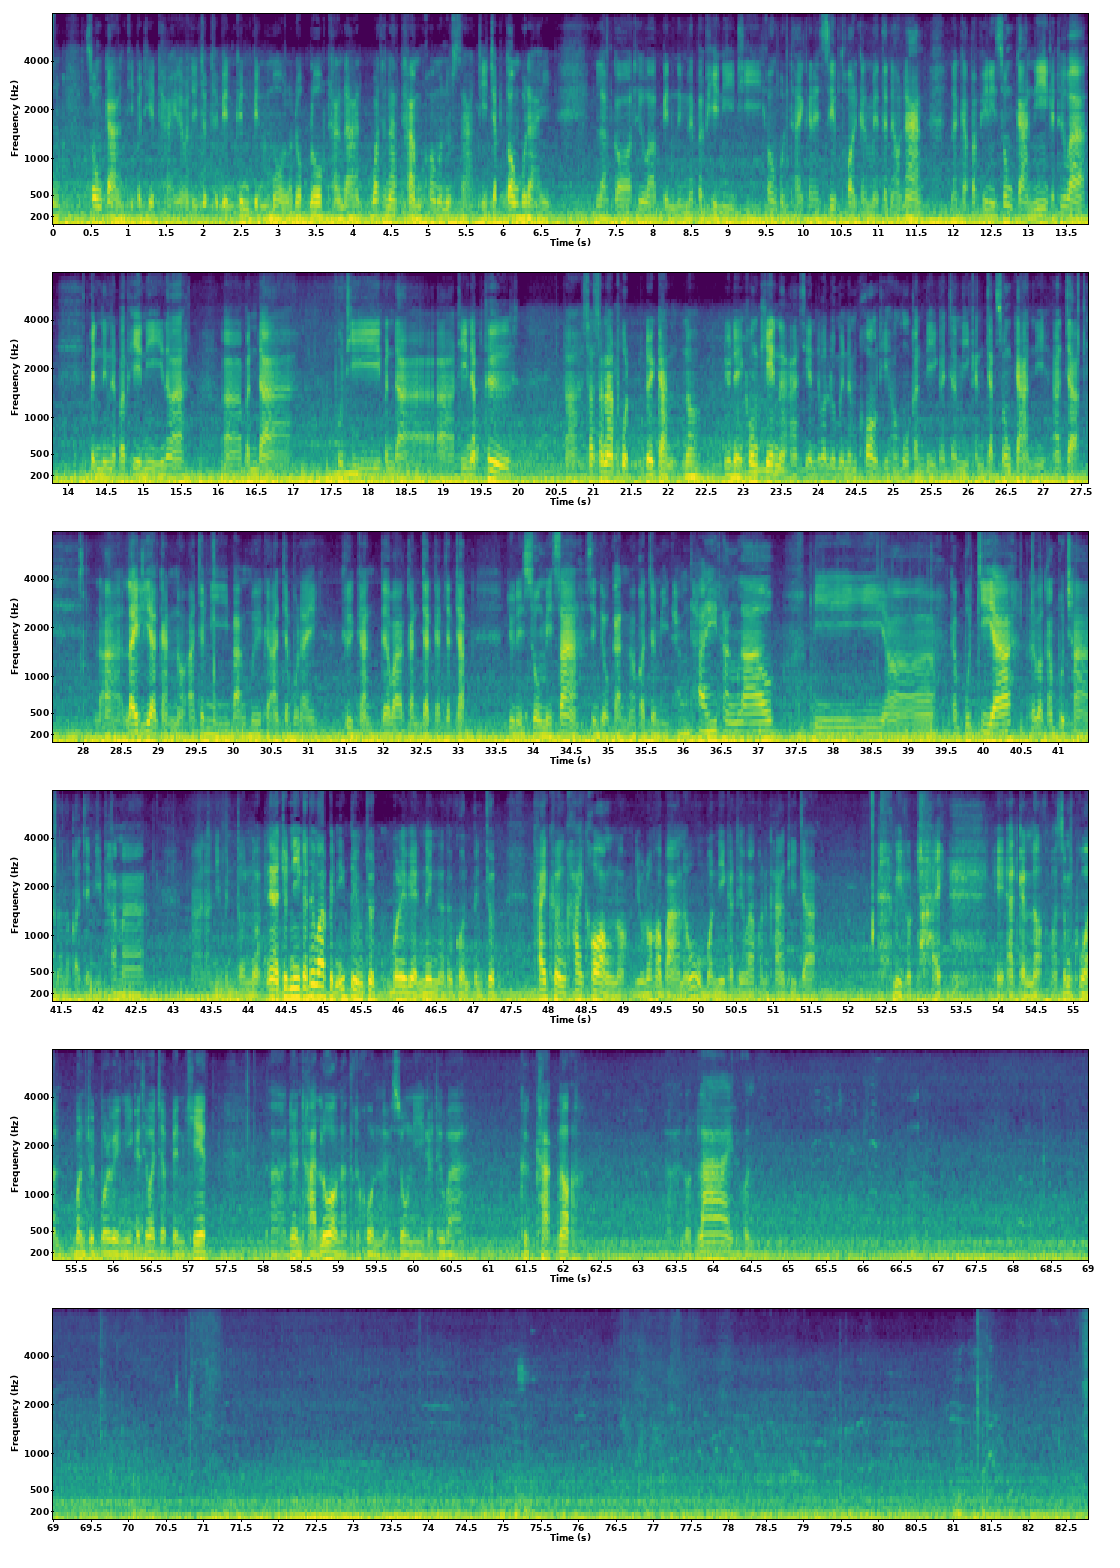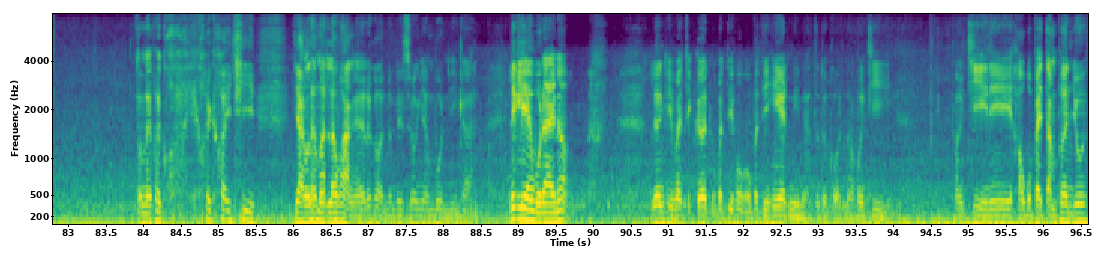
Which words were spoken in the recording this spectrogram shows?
สงการที่ประเทศไทยเนาะจะจดทะเบียนขึ้นเป็นมรดกโลกทางด้าน วัฒนธรรมข้อมนุษยศาสตร์ที่จับต้องบ่ได้แล้วก็ถือว่าเป็นหนึ่งในประเพณีที่ของคนไทยก็ได้สืบทอดกันมาแต่นาน แล้วกับประเพณีสงการนี้ก็ถือว่าเป็นหนึ่งในประเพณีนะว่าบรรดาผู้ที่บรรดาที่นับถือศาสนาพุทธด้วยกันเนาะ อยู่ในคงเขตนะอาเซียนหรือว่ารวมเป็นน้ำคลองที่เขาโฮกันดี ก็จะมีการจัดส่งการนี้อาจจะไล่เลี่ยกันเนาะอาจจะมีบางมือก็อาจจะบ่ได้คือกัน แต่ว่าการจัดกันจะจัดอยู่ในช่วงเมษาเช่นเดียวกันเนาะก็จะมีทั้งไทยทั้งลาวมีกัมพูเจียหรือว่ากัมพูชาแล้วก็จะมีพม่าอ่าเหล่านี้เป็นต้นเนาะเนี่ยจุดนี้ก็ถือว่าเป็นอีกตีมจุดบริเวณหนึ่งนะทุกคนเป็นจุดค่ายเครื่องค่ายคล้องเนาะอยู่โลหะบางนะโอ้บนนี้ก็ถือว่าค่อนข้างที่จะ มีรถไฟเออัดกันเนาะพอสมควรบนจุดบริเวณนี้ก็ถือว่าจะเป็นเขตเดินทางล่วงนะทุกคนเนี่ยช่วงนี้ก็ถือว่าคึกคักเนาะรถไล่ทุกคน ตรงนั้นค่อยๆค่อยๆขี่อย่างระมัดระวังเลยทุกคนในช่วงยามบุญนี่ก็เล็กเลียงบุได้เนาะเรื่องที่ว่าจะเกิดอุบัติเหตุอุบัติเหตุนี่นะทุกคนเนาะบางทีบางทีนี่เขาไปตำเพิ่นอยู่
